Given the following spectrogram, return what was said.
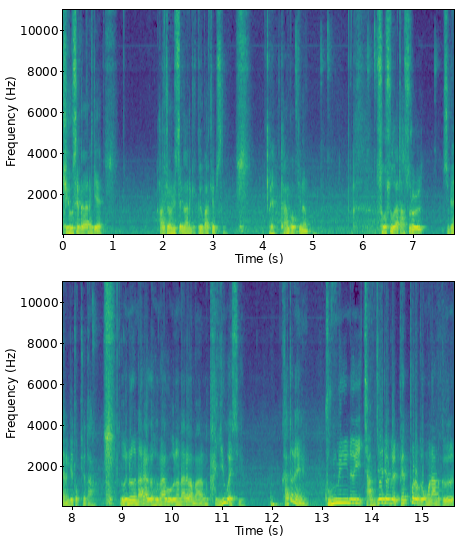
겨우 생각하는 게 하루 종일 생각하는 게 그거밖에 없어. 네, 다음 곡기는 소수가 다수를 지배하는 게 독재다. 어느 나라가 흥하고 어느 나라가 망하는 건 다 이유가 있어요. 간단해. 국민의 잠재력을 100% 동원하면 그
